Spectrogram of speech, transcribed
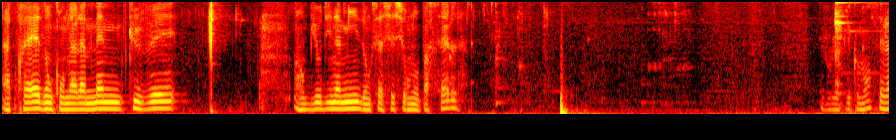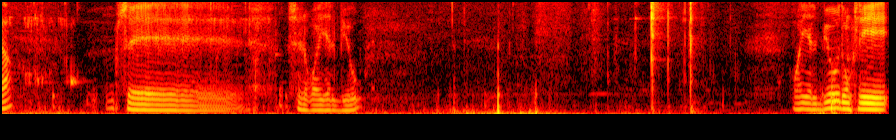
Après, donc on a la même cuvée en biodynamie, donc ça c'est sur nos parcelles. Vous l'appelez comment c'est là C'est c'est le Royal Bio. Royal Bio, donc les,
